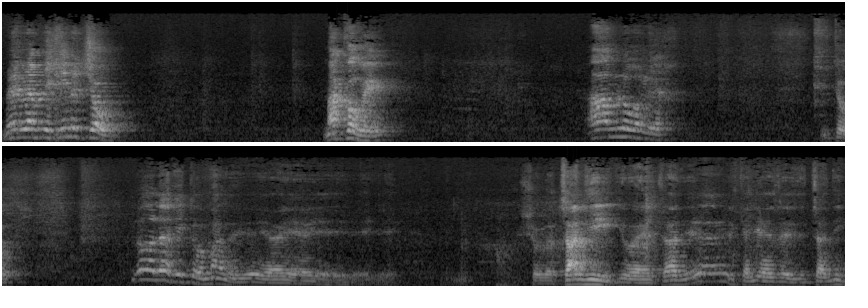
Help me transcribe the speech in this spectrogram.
וממליכים את שאול. מה קורה? העם לא הולך איתו. לא הולך איתו, מה זה? שאול הצדיק, הוא היה צדיק, כנראה זה צדיק,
